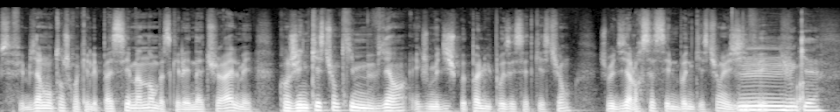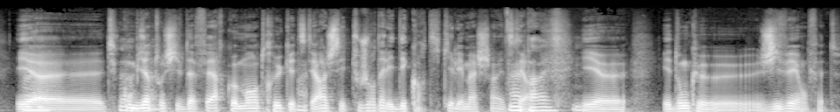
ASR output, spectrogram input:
ça fait bien longtemps, je crois qu'elle est passée maintenant parce qu'elle est naturelle, mais quand j'ai une question qui me vient et que je me dis je peux pas lui poser cette question, je me dis alors ça c'est une bonne question et j'y vais. Mmh, et euh, combien ton chiffre d'affaires, comment, truc, etc. J'essaie toujours d'aller décortiquer les machins, etc. et, euh, et, donc j'y vais en fait.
